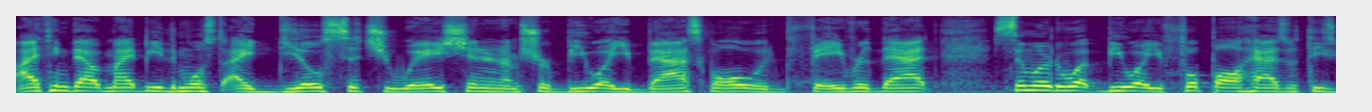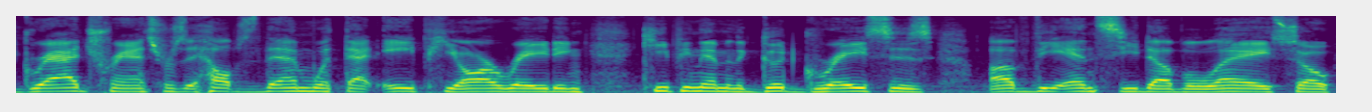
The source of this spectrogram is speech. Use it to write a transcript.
I think that might be the most ideal situation, and I'm sure BYU basketball would favor that. Similar to what BYU football has with these grad transfers, it helps them with that APR rating, keeping them in the good graces of the NCAA. So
